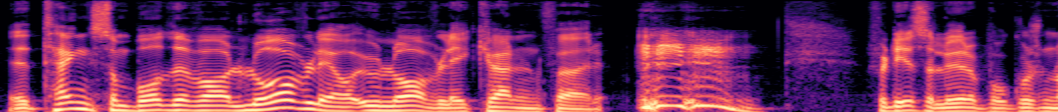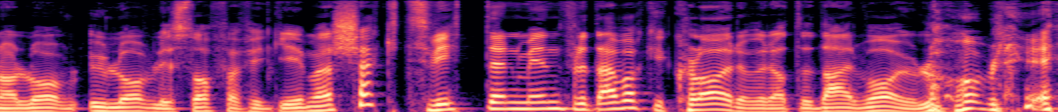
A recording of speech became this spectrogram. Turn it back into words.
eh, ting som både var lovlig og ulovlig kvelden før. For de som lurer på hvordan lov, ulovlig stoff jeg fikk i meg, sjekk Twitteren min, for jeg var ikke klar over at det der var ulovlig,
